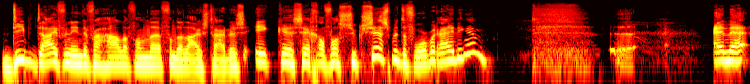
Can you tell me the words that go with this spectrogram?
Diep diven in de verhalen van de, van de luisteraar. Dus ik zeg alvast succes met de voorbereidingen. en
